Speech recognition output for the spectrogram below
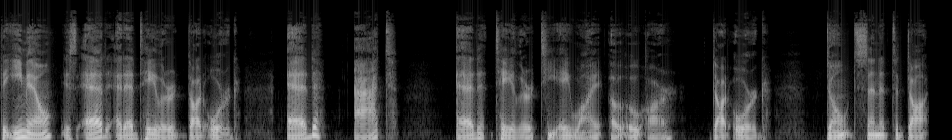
The email is ed at edtaylor.org. Ed at edtaylor, T A Y L O R, T A Y L O R, dot org. Don't send it to dot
